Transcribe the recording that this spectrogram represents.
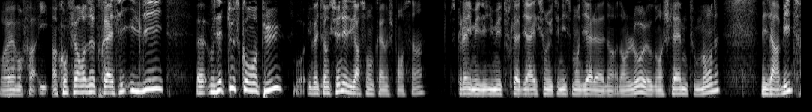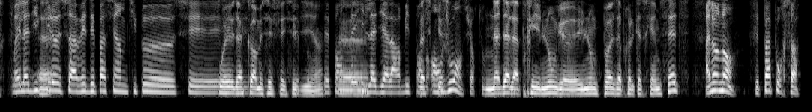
Ouais, mais enfin, il- En conférence de presse, il il dit euh, Vous êtes tous corrompus. Bon, il va être sanctionné, ce garçon, quand même, je pense. Hein. Parce que là, il met, il met toute la direction du tennis mondial euh, dans, dans le lot, le grand chelem, tout le monde, les arbitres. Mais il a dit que Euh, ça avait dépassé un petit peu euh, ses. Oui, d'accord, mais c'est fait, c'est dit. Hein. Euh, Il l'a dit à l'arbitre en jouant surtout. Nadal a pris une longue, une longue pause après le quatrième set. ah non non, c'est pas pour ça.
